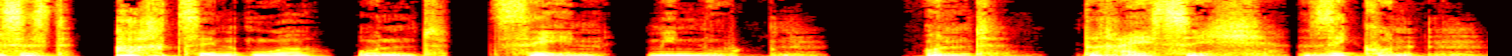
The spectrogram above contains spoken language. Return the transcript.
Es ist 18 Uhr und 10 Minuten und 30 Sekunden.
